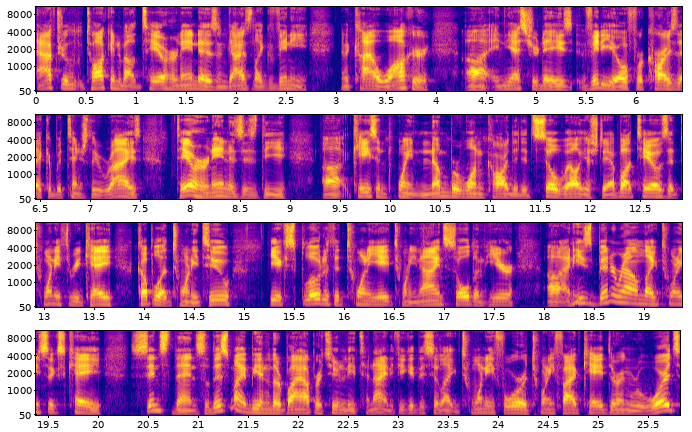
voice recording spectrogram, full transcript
after talking about Theo Hernandez and guys like Vini and Kyle Walker uh, in yesterday's video for cards that could potentially rise. Theo Hernandez is the uh, case in point number one card that did so well yesterday. I bought Theo's at 23K, couple at 22. He exploded to 28, 29, sold him here, uh, and he's been around like 26K since then. So this might be another buy opportunity tonight. If you get this at like 24 or 25K during rewards,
